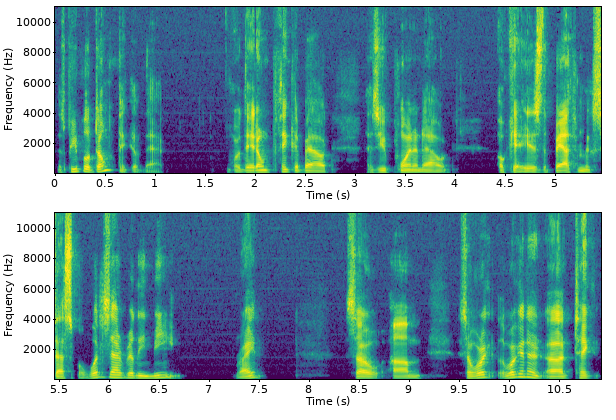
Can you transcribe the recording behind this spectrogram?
because people don't think of that, or they don't think about, as you pointed out, okay, is the bathroom accessible? What does that really mean, right? So um, so we're we're gonna uh, take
